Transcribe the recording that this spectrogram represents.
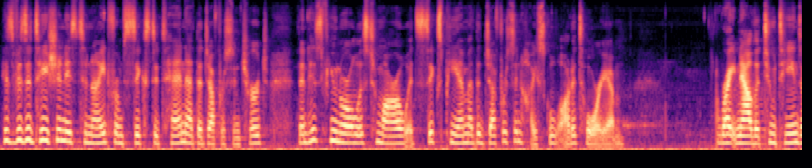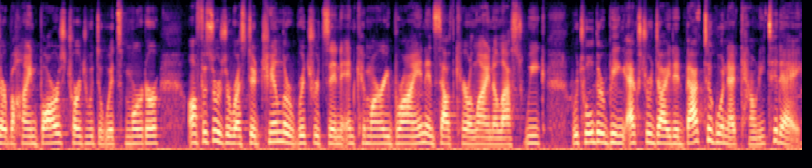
His visitation is tonight from 6 to 10 at the Jefferson Church. Then his funeral is tomorrow at 6 p.m. at the Jefferson High School Auditorium. Right now, the two teens are behind bars charged with DeWitt's murder. Officers arrested Chandler Richardson and Kamari Bryan in South Carolina last week. We're told they're being extradited back to Gwinnett County today.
